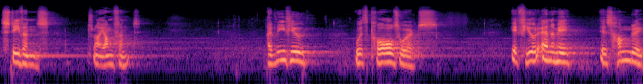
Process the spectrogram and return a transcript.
Stephen's triumphant. I leave you with Paul's words If your enemy is hungry,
